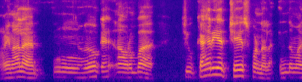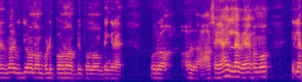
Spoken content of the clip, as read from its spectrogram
அதனால் ஓகே நான் ரொம்ப கேரியர் சேஸ் பண்ணலை. இந்த மாதிரி இது மாதிரி உத்தியோகம் நான் இப்படி போகணும் அப்படி போகணும் அப்படிங்கிற ஒரு ஒரு ஆசையாக இல்லை வேகமோ இல்லை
